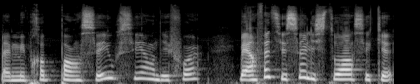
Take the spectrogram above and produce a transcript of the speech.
ben, mes propres pensées aussi, hein, des fois. Ben, en fait, c'est ça l'histoire, c'est que,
